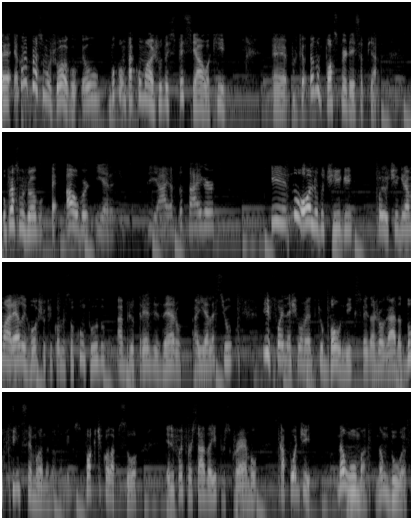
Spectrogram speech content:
É, agora, próximo jogo, eu vou contar com uma ajuda especial aqui, é, porque eu não posso perder essa piada. O próximo jogo é Albert e LSU. The Eye of the Tiger. E no olho do tigre, foi o Tigre amarelo e roxo que começou com tudo, abriu 13-0 a LSU. E foi neste momento que o Bo Nix fez a jogada do fim de semana, meus amigos. Pocket colapsou, ele foi forçado a ir pro Scramble, escapou de não uma, não duas,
